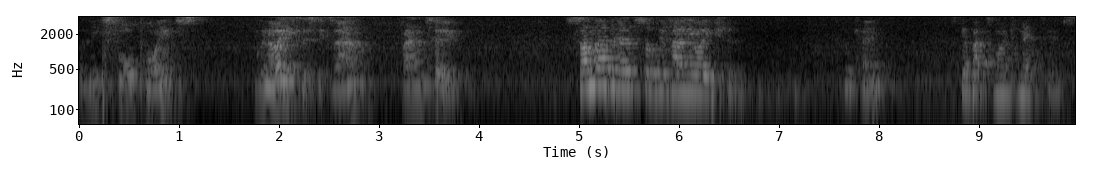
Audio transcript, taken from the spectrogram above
at least four points. I'm going to ace this exam, band two. Some evidence of evaluation. Okay, let's go back to my connectives.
